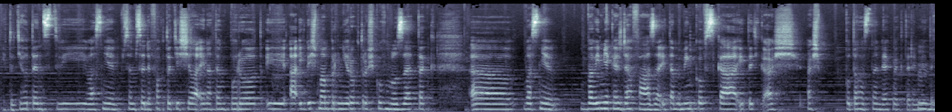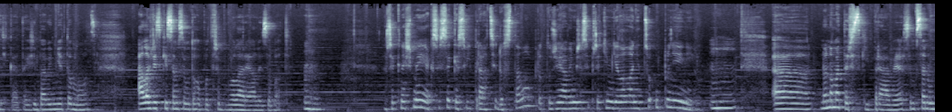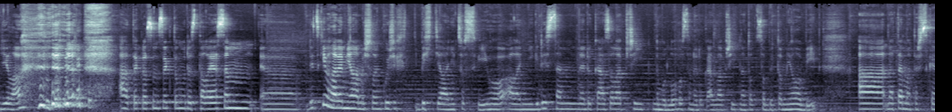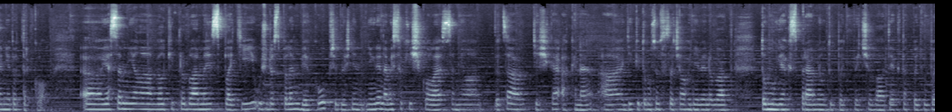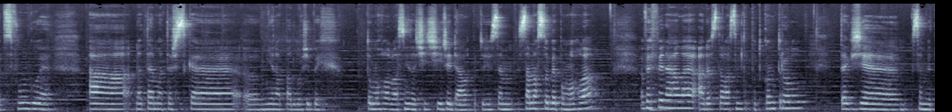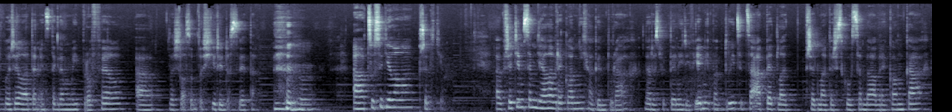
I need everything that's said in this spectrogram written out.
i to těhotenství, vlastně jsem se de facto těšila i na ten porod i, a i když mám první rok trošku v mlze, tak uh, vlastně baví mě každá fáze, i ta miminkovská, i teďka až, až po tenhle ten věk, ve kterém mm. je hmm. teďka, takže baví mě to moc. Ale vždycky jsem se u toho potřebovala realizovat. Mm. Řekneš mi, jak jsi se ke své práci dostala? Protože já vím, že jsi předtím dělala něco úplně jiného. Mm. Uh, no na mateřský právě jsem se nudila a takhle jsem se k tomu dostala. Já jsem uh, vždycky v hlavě měla myšlenku, že bych chtěla něco svýho, ale nikdy jsem nedokázala přijít, nebo dlouho jsem nedokázala přijít na to, co by to mělo být. A na té mateřské mě to trklo. Já jsem měla velký problémy s pletí už v dospělém věku, přibližně někde na vysoké škole jsem měla docela těžké akné a díky tomu jsem se začala hodně věnovat tomu, jak správně tu pleť pečovat, jak ta pleť vůbec funguje. A na té mateřské eh, mě napadlo, že bych to mohla vlastně začít šířit dál, protože jsem sama sobě pomohla ve finále a dostala jsem to pod kontrolu. Takže jsem vytvořila ten Instagramový profil a začala jsem to šířit do světa. A co jsi dělala předtím? A předtím jsem dělala v reklamních agenturách, no respektive nejdřív jedný, pak druhý, cca pět let před mateřskou jsem byla v reklamkách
